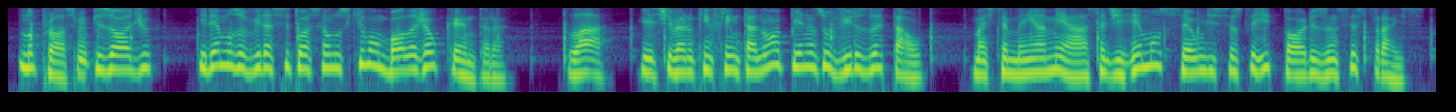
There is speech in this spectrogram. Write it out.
No próximo episódio, iremos ouvir a situação dos quilombolas de Alcântara. Lá, eles tiveram que enfrentar não apenas o vírus letal, mas também a ameaça de remoção de seus territórios ancestrais.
